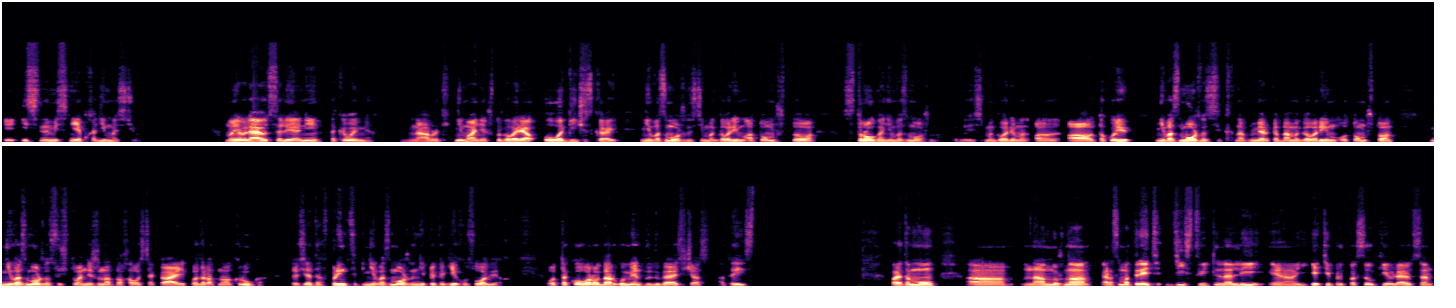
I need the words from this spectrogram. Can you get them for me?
истинными с необходимостью. Но являются ли они таковыми? Обратите внимание, что говоря о логической невозможности, мы говорим о том, что строго невозможно. То есть мы говорим о, о такой невозможности, как, например, когда мы говорим о том, что невозможно существование женатого холостяка или квадратного круга. То есть это в принципе невозможно ни при каких условиях. Вот такого рода аргумент выдвигает сейчас атеист. Поэтому э, нам нужно рассмотреть, действительно ли э, эти предпосылки являются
